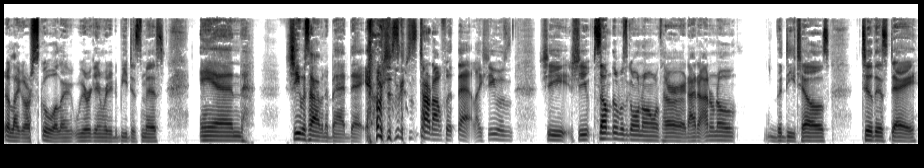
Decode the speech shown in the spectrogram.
or like our school, and we were getting ready to be dismissed, and she was having a bad day. I'm just gonna start off with that. Like she was, she she something was going on with her, and I don't, I don't know the details to this day.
